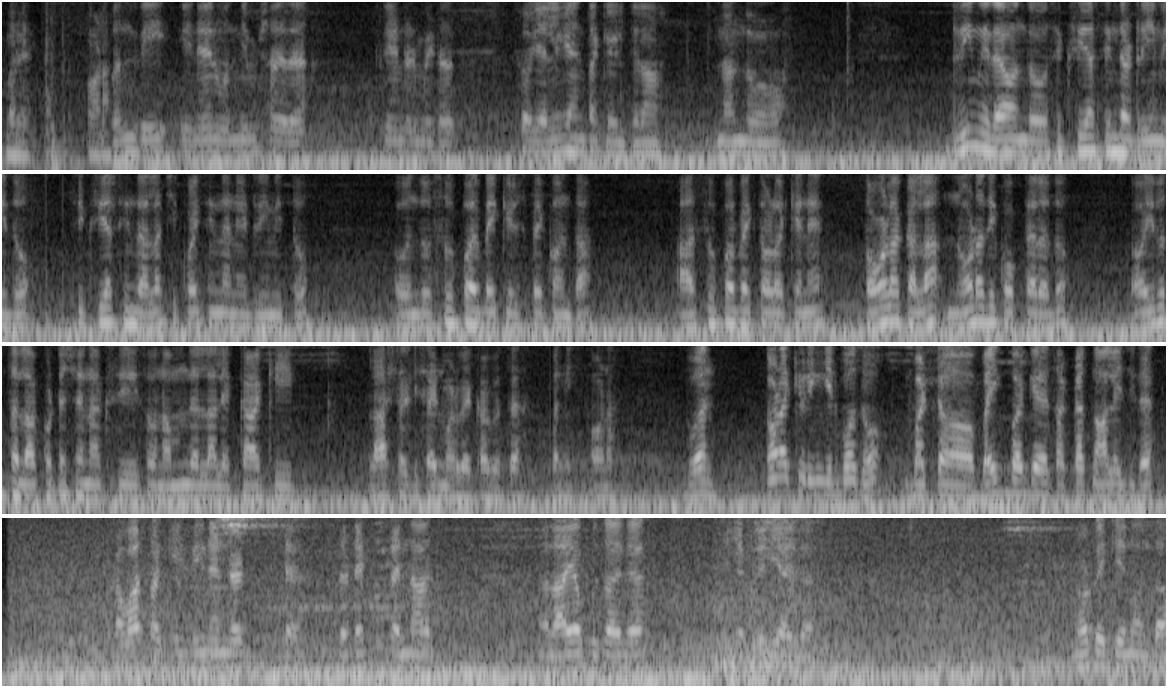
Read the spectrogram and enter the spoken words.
ಹೋಗೋಣ. ಬಂದ್ವಿ. ಇನ್ನೇನು ಒಂದು ನಿಮಿಷ ಇದೆ. ತ್ರೀ ಹಂಡ್ರೆಡ್ ಮೀಟರ್ ಸೊ ಎಲ್ಲಿಗೆ ಅಂತ ಕೇಳ್ತೀರಾ? ನಂದು ಡ್ರೀಮ್ ಇದೆ. ಒಂದು ಸಿಕ್ಸ್ ಇಯರ್ಸಿಂದ ಡ್ರೀಮ್ ಇದು. ಸಿಕ್ಸ್ ಇಯರ್ಸಿಂದ ಅಲ್ಲ ಚಿಕ್ಕ ವಯಸ್ಸಿಂದನೇ ಡ್ರೀಮ್ ಇತ್ತು. ಒಂದು ಸೂಪರ್ ಬೈಕ್ ಇಳಿಸ್ಬೇಕು ಅಂತ. ಆ ಸೂಪರ್ ಬೈಕ್ ತೊಗೊಳಕ್ಕೇನೆ ತೊಗೊಳಕ್ಕಲ್ಲ ನೋಡೋದಕ್ಕೆ ಹೋಗ್ತಾ ಇರೋದು. ಇರುತ್ತಲ್ಲ ಕೊಟೇಶನ್ ಹಾಕ್ಸಿ. ಸೊ ನಮ್ಮದೆಲ್ಲ ಲೆಕ್ಕ ಹಾಕಿ ಲಾಸ್ಟಲ್ಲಿ ಡಿಸೈಡ್ ಮಾಡಬೇಕಾಗುತ್ತೆ. ಬನ್ನಿ ಹೋಗೋಣ. ಭುವನ್. ನೋಡೋಕೆ ಇವ್ರು ಹಿಂಗಿರ್ಬೋದು ಬಟ್ ಬೈಕ್ ಬಗ್ಗೆ ಸಖತ್ ನಾಲೆಜ್ ಇದೆ. Kawasaki Z nine hundred Z X ten R Hayabusa ಇದೆ ಲೆಪ್ರಿಲಿಯಾ ಇದೆ. ನೋಡ್ಬೇಕೇನು ಅಂತ.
